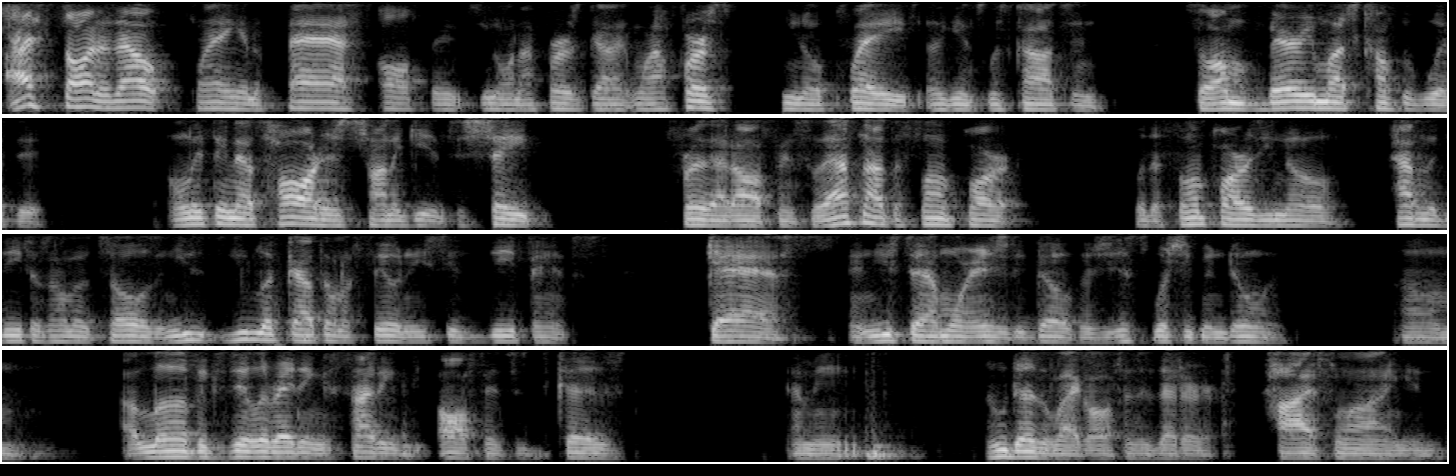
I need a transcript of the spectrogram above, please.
I started out playing in a fast offense, you know, when I first got when I first, you know, played against Wisconsin. So I'm very much comfortable with it. Only thing that's hard is trying to get into shape for that offense. So that's not the fun part. But the fun part is, you know, having the defense on their toes and you you look out there on the field and you see the defense gas and you still have more energy to go because just what you've been doing. Um, I love exhilarating, exciting offenses because I mean, who doesn't like offenses that are high flying and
